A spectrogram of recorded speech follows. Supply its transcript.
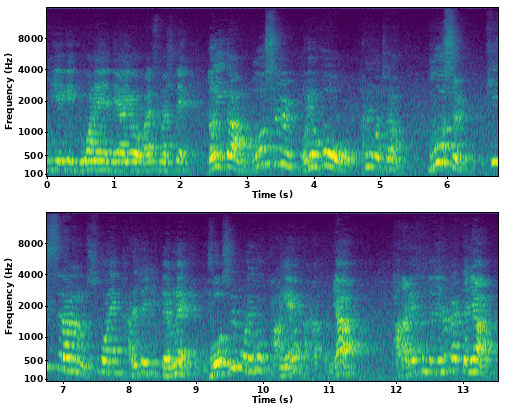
우리에게 요한에 대하여 말씀하시되 너희가 무엇을 보려고 하는 것처럼 무엇을 히스라는 수건에 가려져 있기 때문에 무엇을 보려고 광야에 나갔더냐? 바람에 흔들리는 갈대냐?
